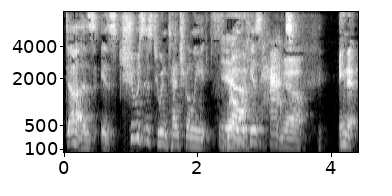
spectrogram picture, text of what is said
does is chooses to intentionally throw Yeah. his hat Yeah. in it.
